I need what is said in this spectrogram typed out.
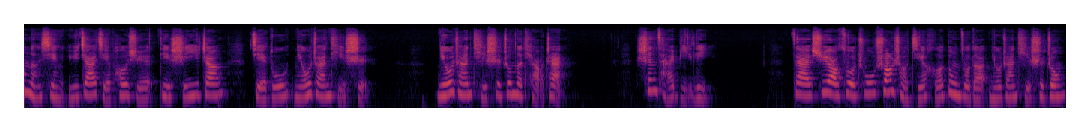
功能性瑜伽解剖学第十一章解读扭转体式。扭转体式中的挑战：身材比例。在需要做出双手结合动作的扭转体式中，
